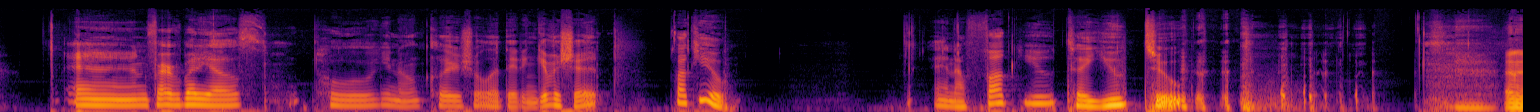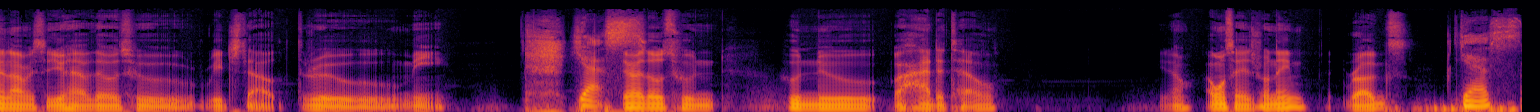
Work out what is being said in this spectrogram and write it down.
and for everybody else who you know clearly show that they didn't give a shit, fuck you. And a fuck you to you too. and then obviously you have those who reached out through me. yes. There are those who who knew or had to tell. You know, I won't say his real name. Rugs. yes.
